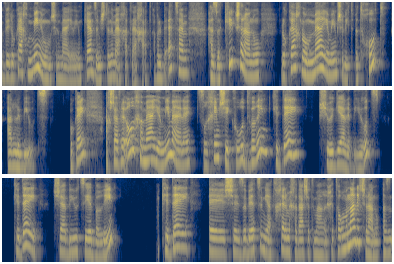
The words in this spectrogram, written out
ולוקח מינימום של 100 ימים, כן? זה משתנה מאחת לאחת. אבל בעצם הזקיק שלנו לוקח לו 100 ימים של התפתחות עד לביוץ, אוקיי? עכשיו לאורך המאה הימים האלה צריכים שיקרו דברים כדי שהוא יגיע לביוץ, כדי שהביוץ יהיה בריא, כדי אה, שזה בעצם יתחל מחדש את המערכת ההורמונלית שלנו. אז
